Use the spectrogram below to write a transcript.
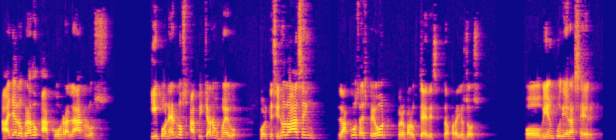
haya logrado acorralarlos y ponerlos a pichar un juego, porque si no lo hacen, la cosa es peor, pero para ustedes, o sea, para ellos dos. O bien pudiera ser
